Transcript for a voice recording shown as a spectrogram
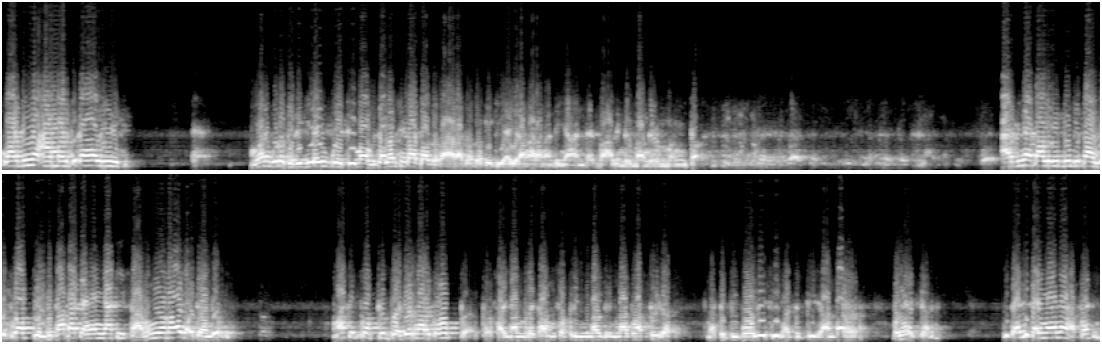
artinya aman sekali. Mengenai kulo jadi kiai gue di mau misalnya sing rata tuh rata tuh kayak kiai orang orang nantinya anda paling geremang geremang tok. Artinya kalau itu kita anggap problem, betapa cengengnya kita, mengono kok dianggap masih problem badar narkoba, persaingan mereka musuh kriminal-kriminal kelas berat, ngadepi polisi, ngadepi antar pengedar. Kita ini saingannya apa sih?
